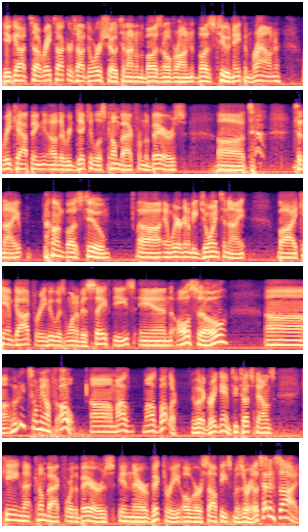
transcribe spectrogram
you got uh, Ray Tucker's outdoor Show tonight on the Buzz, and over on Buzz Two, Nathan Brown recapping uh, the ridiculous comeback from the Bears uh, t- tonight on Buzz Two, uh, and we're going to be joined tonight by Cam Godfrey, who was one of his safeties, and also. Uh, who did he tell me off? Oh, uh, Miles Miles Butler, who had a great game, two touchdowns, keying that comeback for the Bears in their victory over Southeast Missouri. Let's head inside.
